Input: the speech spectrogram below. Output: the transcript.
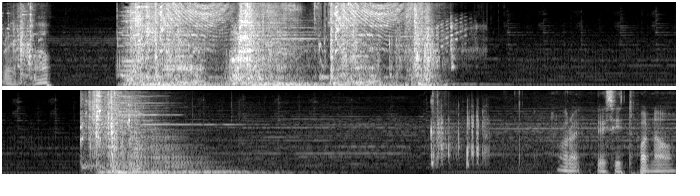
rank up Alright, that's it for now.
